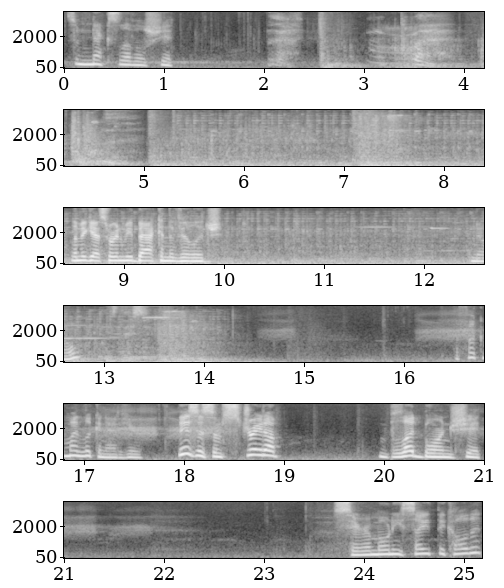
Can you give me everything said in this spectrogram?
Some next level shit. Let me guess, we're gonna be back in the village. No? Is this? The fuck am I looking at here? This is some straight up bloodborne shit. Ceremony site, they called it?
